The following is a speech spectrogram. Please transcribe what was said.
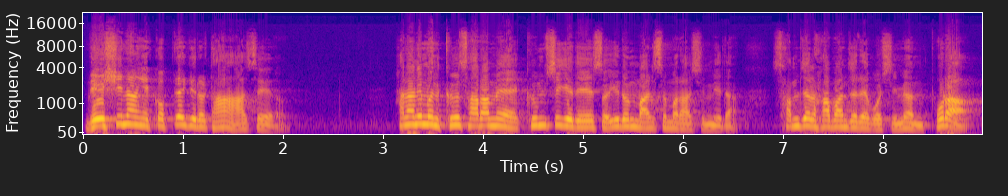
내 신앙의 껍데기를 다 아세요. 하나님은 그 사람의 금식에 대해서 이런 말씀을 하십니다. 3절 하반절에 보시면 보라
